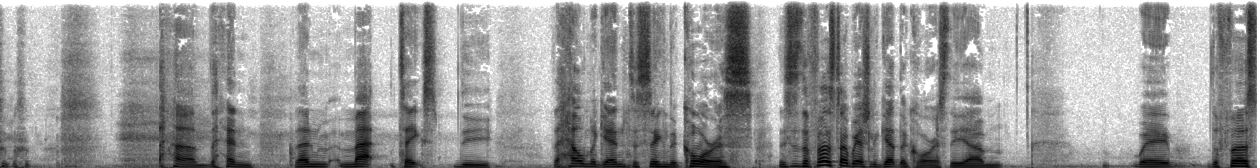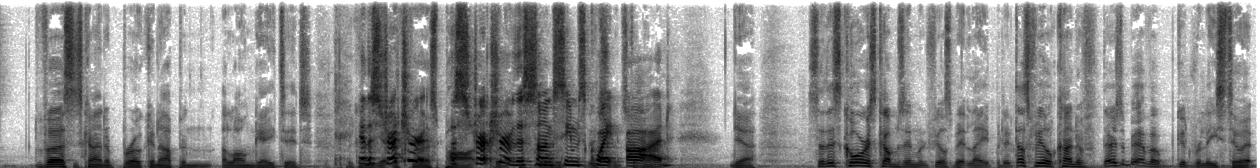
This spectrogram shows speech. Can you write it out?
Um, then, then Matt takes the the helm again to sing the chorus. This is the first time we actually get the chorus. The um, where the first verse is kind of broken up and elongated. Yeah, the structure the part structure of this song the seems quite odd. Yeah. So this chorus comes in when it feels a bit late, but it does feel kind of there's a bit of a good release to it.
